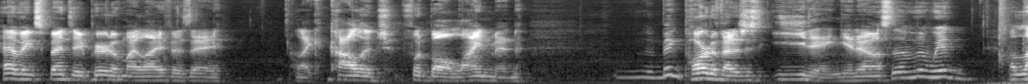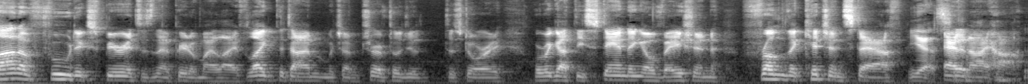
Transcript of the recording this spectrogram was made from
having spent a period of my life as a like college football lineman. A big part of that is just eating, you know. So we had a lot of food experiences in that period of my life, like the time, which I'm sure I've told you the story, where we got the standing ovation from the kitchen staff Yes. at an IHOP.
